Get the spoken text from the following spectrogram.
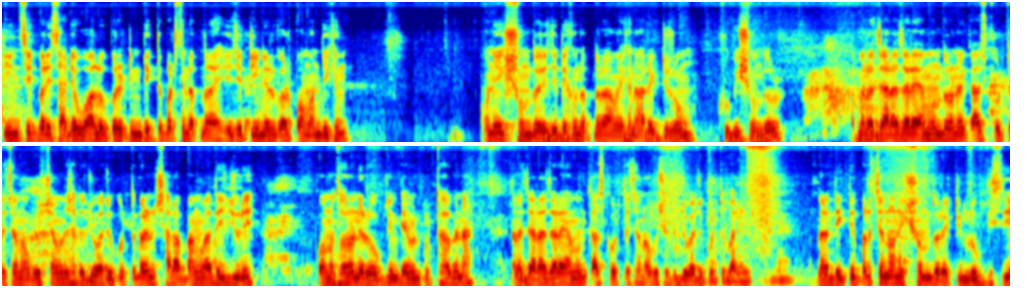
টিন সেট বাড়ি সাইডে ওয়াল উপরে টিন দেখতে পাচ্ছেন আপনারা। এই যে টিনের ঘর প্রমাণ দেখুন। অনেক সুন্দর। এই যে দেখুন আপনারা আমার এখানে আরেকটি রুম খুবই সুন্দর। আপনারা যারা যারা এমন ধরনের কাজ করতে চান, অবশ্যই আমাদের সাথে যোগাযোগ করতে পারেন। সারা বাংলাদেশ জুড়ে কোনো ধরনের অগ্রিম পেমেন্ট করতে হবে না। তারা যারা যারা এমন কাজ করতে চান, অবশ্যই যোগাযোগ করতে পারেন। আপনারা দেখতে পাচ্ছেন অনেক সুন্দর একটি লুক দিচ্ছে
